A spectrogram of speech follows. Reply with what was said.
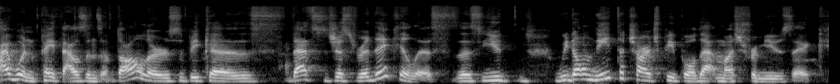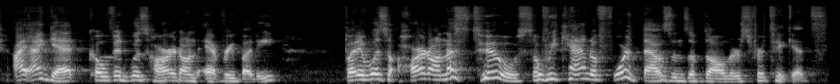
I wouldn't pay thousands of dollars because that's just ridiculous. This you we don't need to charge people that much for music. I, I get COVID was hard on everybody, but it was hard on us too. So we can't afford thousands of dollars for tickets.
